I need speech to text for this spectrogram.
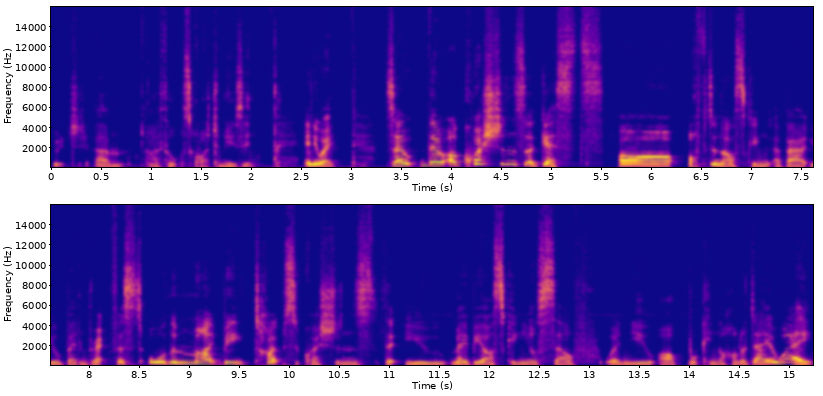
which um, I thought was quite amusing. Anyway, so there are questions that guests are often asking about your bed and breakfast, or there might be types of questions that you may be asking yourself when you are booking a holiday away.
